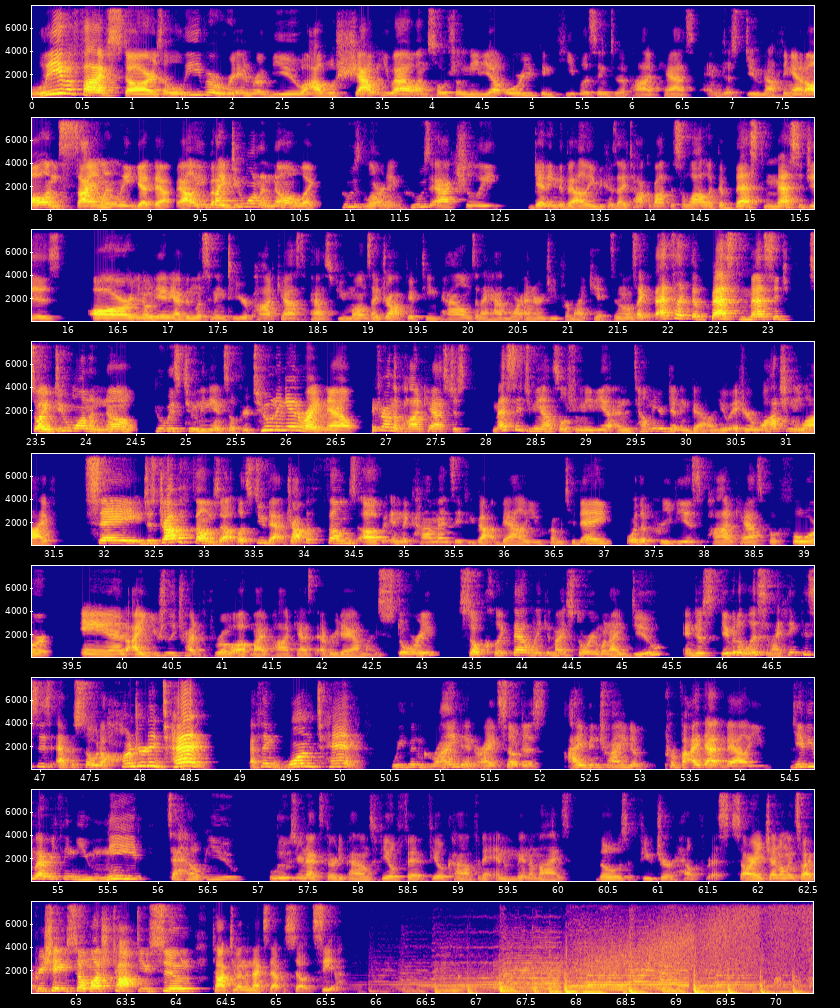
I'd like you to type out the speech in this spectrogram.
leave a five stars, leave a written review. I will shout you out on social media, or you can keep listening to the podcast and just do nothing at all and silently get that value. But I do want to know, like, who's learning, who's actually getting the value because I talk about this a lot. Like, the best messages are, you know, Danny, I've been listening to your podcast the past few months. I dropped 15 pounds and I have more energy for my kids. And I was like, that's like the best message. So I do want to know who is tuning in. So if you're tuning in right now, if you're on the podcast, just message me on social media and tell me you're getting value. If you're watching live, say, just drop a thumbs up. Let's do that. Drop a thumbs up in the comments if you got value from today or the previous podcast before. And I usually try to throw up my podcast every day on my story. So click that link in my story when I do and just give it a listen. I think this is episode 110. I think 110. We've been grinding, right? So just, I've been trying to provide that value, give you everything you need to help you lose your next 30 pounds, feel fit, feel confident, and minimize those future health risks. All right, gentlemen. So I appreciate you so much. Talk to you soon. Talk to you on the next episode. See ya.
